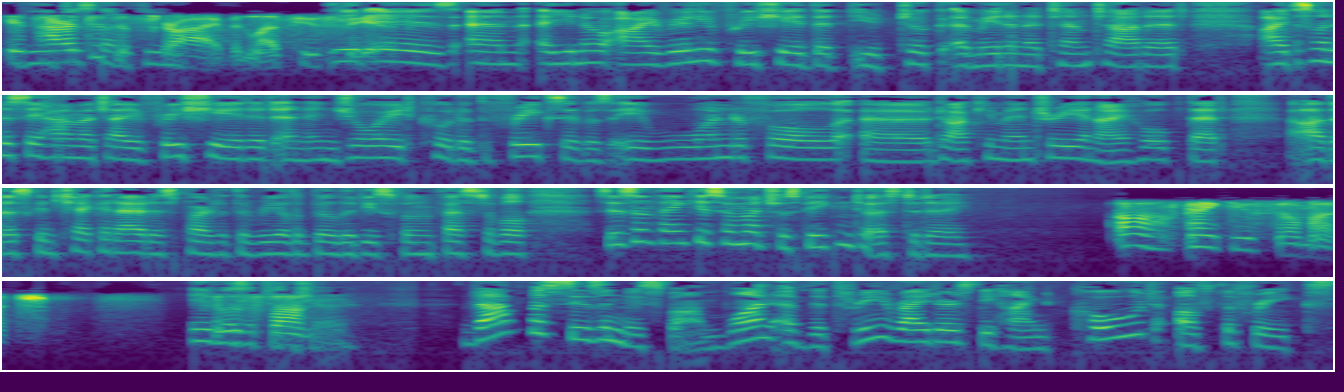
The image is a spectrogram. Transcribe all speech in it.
it's hard to describe unless you see it. It is, and uh, you know, I really appreciate that you took uh, made an attempt at it. I just want to say how much I appreciated and enjoyed Code of the Freaks. It was a wonderful uh, documentary, and I hope that others can check it out as part of the Reel Abilities Film Festival. Susan, thank you so much for speaking to us today. Oh, thank you so much. It, it was, was, a pleasure. That was Susan Nussbaum, one of the three writers behind Code of the Freaks.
